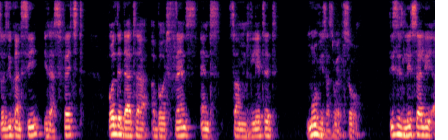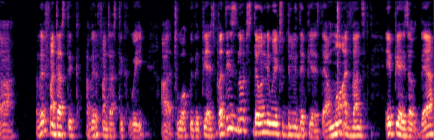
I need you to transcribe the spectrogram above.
So as you can see, it has fetched all the data about friends and some related movies as well. So this is literally a, a very fantastic, a very fantastic way uh, to work with APIs. But this is not the only way to deal with the APIs. There are more advanced APIs out there,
